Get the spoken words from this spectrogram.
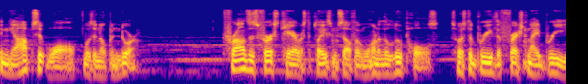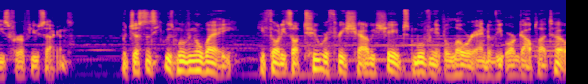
In the opposite wall was an open door. Franz's first care was to place himself at one of the loopholes so as to breathe the fresh night breeze for a few seconds. But just as he was moving away, he thought he saw two or three shadowy shapes moving at the lower end of the Orgall Plateau,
